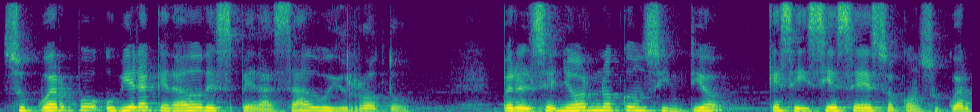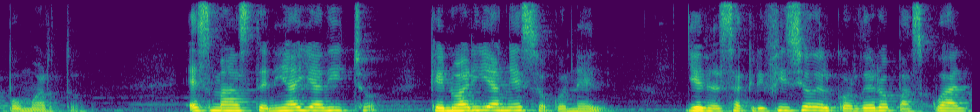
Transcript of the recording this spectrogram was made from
Su cuerpo hubiera quedado despedazado y roto pero el Señor no consintió que se hiciese eso con su cuerpo muerto. Es más, tenía ya dicho que no harían eso con él, y en el sacrificio del Cordero Pascual,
